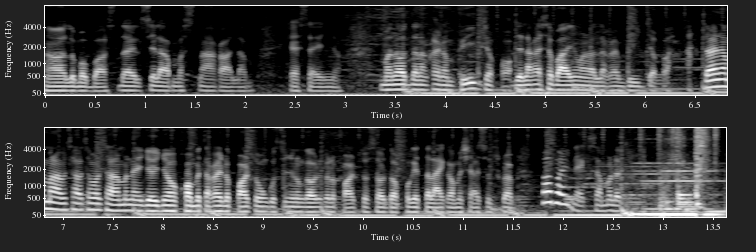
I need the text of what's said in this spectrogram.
ah, lumabas dahil sila mas nakakalam kaysa inyo. Manood na lang kayo ng video ko. Diyan lang kayo sa bahay manood lang kayo ng video ko. Sana na maraming salamat sa sana na-enjoy nyo. Comment na kayo ng part 2 kung gusto nyo lang gawin ko ng part 2. So don't forget to like, comment, share, subscribe. Bye bye, next time ulit.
